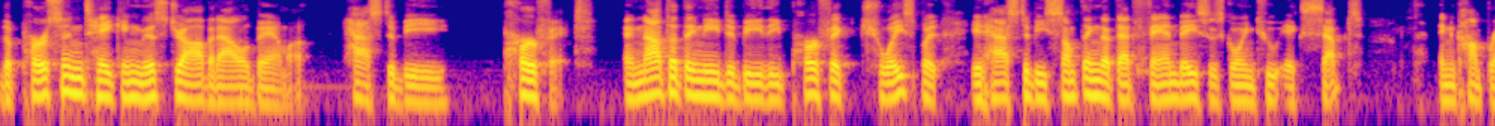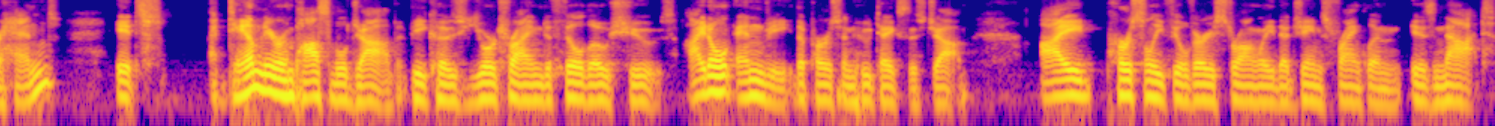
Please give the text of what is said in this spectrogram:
the person taking this job at Alabama has to be perfect. And not that they need to be the perfect choice, but it has to be something that that fan base is going to accept and comprehend. It's a damn near impossible job because you're trying to fill those shoes. I don't envy the person who takes this job. I personally feel very strongly that James Franklin is not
